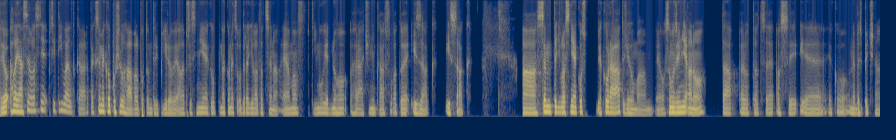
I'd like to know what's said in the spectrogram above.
Jo, ale já jsem vlastně při té wildcard, tak jsem jako pošilhával po tom Trippierovi, ale přesně jako nakonec odradila ta cena. Já mám v týmu jednoho hráče Newcastle a to je Isaac. Isak. A jsem teď vlastně jako, jako rád, že ho mám. Jo. Samozřejmě ano, ta rotace asi je jako nebezpečná.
